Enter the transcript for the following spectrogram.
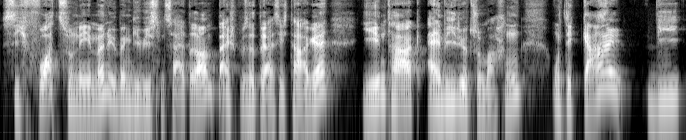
sich vorzunehmen, über einen gewissen Zeitraum, beispielsweise 30 Tage, jeden Tag ein Video zu machen und egal wie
